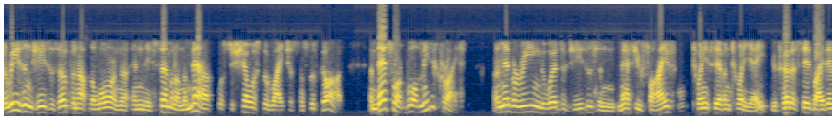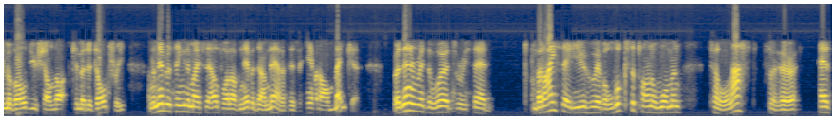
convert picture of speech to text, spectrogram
The reason Jesus opened up the law in the, in the Sermon on the Mount was to show us the righteousness of God. And that's what brought me to Christ. I remember reading the words of Jesus in Matthew 5, 27, 28. You've heard it said by them of old, you shall not commit adultery. And I remember thinking to myself, well, I've never done that. If there's a heaven, I'll make it. But then I read the words where he said, But I say to you, whoever looks upon a woman to lust for her has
